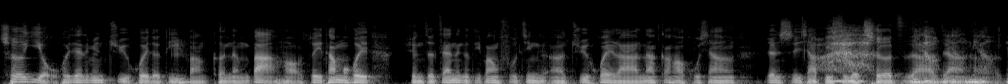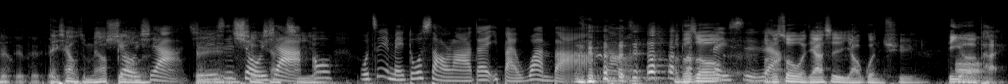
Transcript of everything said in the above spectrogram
车友会在那边聚会的地方，可能吧，哈，所以他们会选择在那个地方附近呃聚会啦，那刚好互相。认识一下彼此的车子啊，这样，对对对对。等一下，我准备要秀一下，其实是秀一下哦。我这也没多少啦，大概一百万吧。我都说 类似这样，我都说我家是摇滚区第二排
